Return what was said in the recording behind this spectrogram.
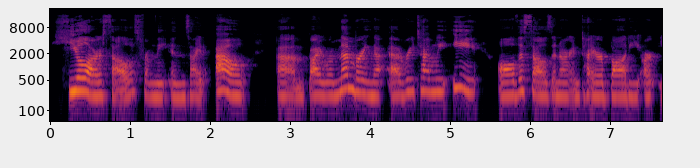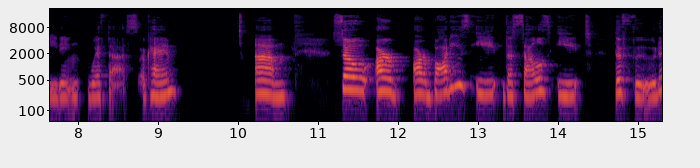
heal ourselves from the inside out um, by remembering that every time we eat all the cells in our entire body are eating with us okay um so our our bodies eat the cells eat the food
